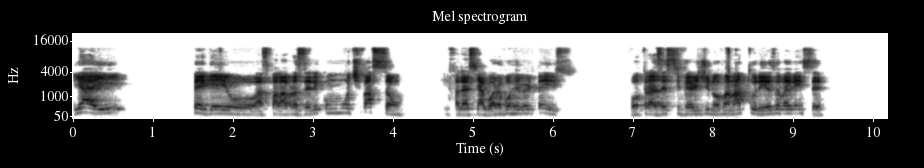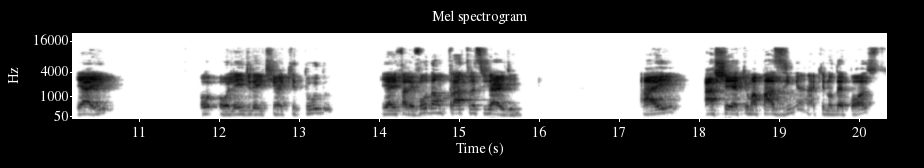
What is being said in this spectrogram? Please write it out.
E aí peguei o, as palavras dele como motivação. E falei assim, agora eu vou reverter isso. Vou trazer esse verde de novo, a natureza vai vencer. E aí, olhei direitinho aqui tudo, e aí falei, vou dar um trato nesse jardim. Aí, achei aqui uma pazinha, aqui no depósito,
